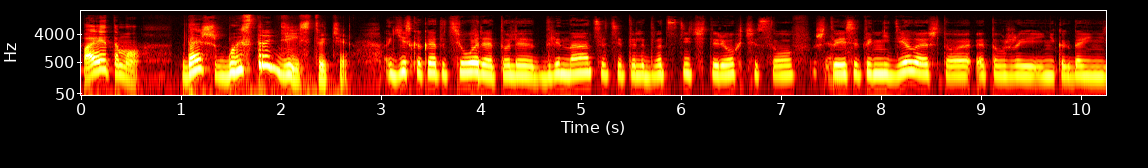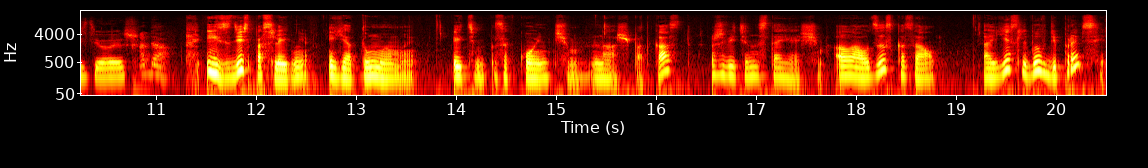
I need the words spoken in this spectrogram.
Поэтому дальше быстро действуйте. Есть какая-то теория то ли 12, то ли 24 часов, да. что если ты не делаешь, то это уже и никогда и не сделаешь. А, да. И здесь последнее. И я думаю, мы этим закончим наш подкаст «Живите настоящим». Лао Цзи сказал, а если вы в депрессии,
